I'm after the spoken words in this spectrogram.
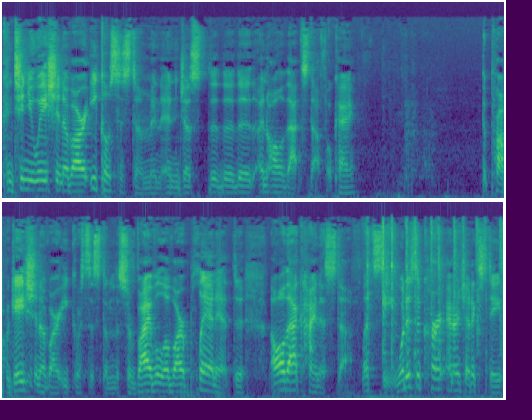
continuation of our ecosystem and, and just the, the, the and all of that stuff, okay? The propagation of our ecosystem, the survival of our planet, all that kind of stuff. Let's see. What is the current energetic state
